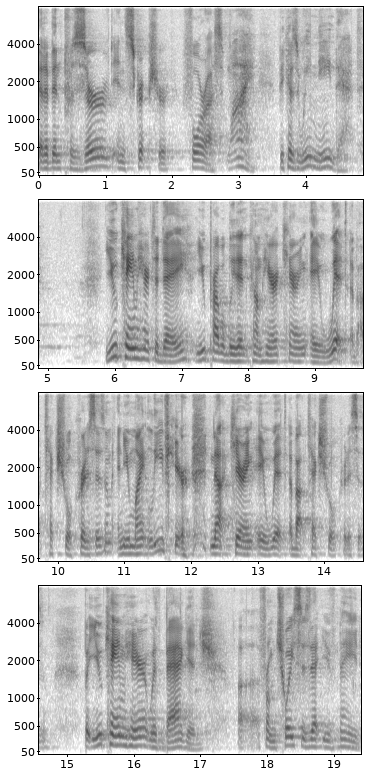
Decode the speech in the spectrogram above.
that have been preserved in Scripture for us. Why? Because we need that. You came here today, you probably didn't come here carrying a whit about textual criticism, and you might leave here not carrying a whit about textual criticism. But you came here with baggage uh, from choices that you've made.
